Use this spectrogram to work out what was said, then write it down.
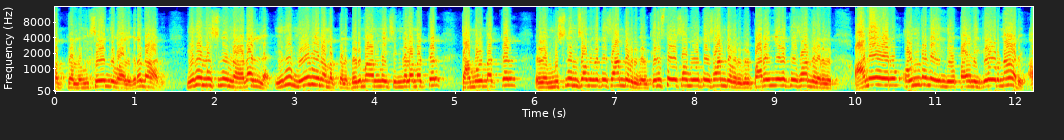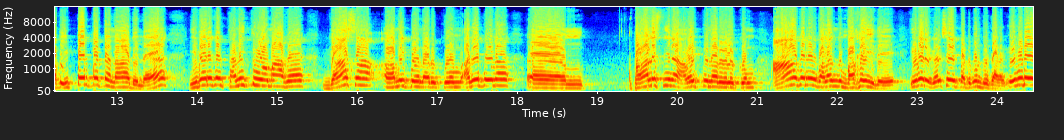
மக்களும் சேர்ந்து வாழ்கிற நாடு. இது முஸ்லிம் நாடு அல்ல இது மூவின மக்கள் பெரும்பான்மை சிங்கள மக்கள் தமிழ் மக்கள் முஸ்லிம் சமூகத்தை சார்ந்தவர்கள் கிறிஸ்தவ சமூகத்தை சார்ந்தவர்கள் பரஞ்சினத்தை சார்ந்தவர்கள் அனைவரும் ஒன்றிணைந்து பயணிக்கிற ஒரு நாடு. அப்ப இப்பேற்பட்ட நாடுல இவர்கள் தனித்துவமாக காசா அமைப்பினருக்கும் அதே போல ஆஹ் பாலஸ்தீன அமைப்பினர்களுக்கும் ஆதரவு வழங்கும் வகையிலே இவர்கள் செயல்பட்டுக் கொண்டிருக்கிறார்கள். இவருடைய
